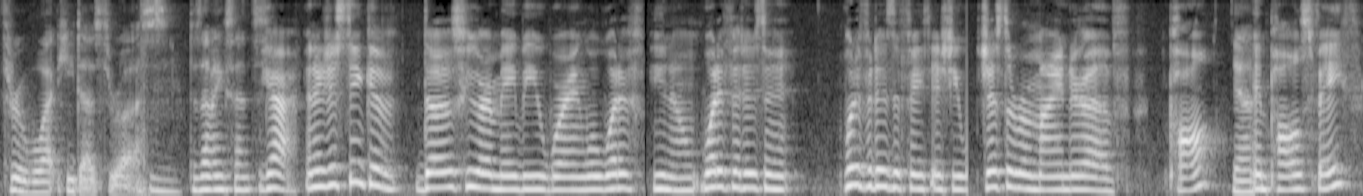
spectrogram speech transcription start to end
through what he does through us. Mm. Does that make sense? Yeah. And I just think of those who are maybe worrying, well, what if, you know, what if it isn't, what if it is a faith issue? Just a reminder of Paul yeah. and Paul's faith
